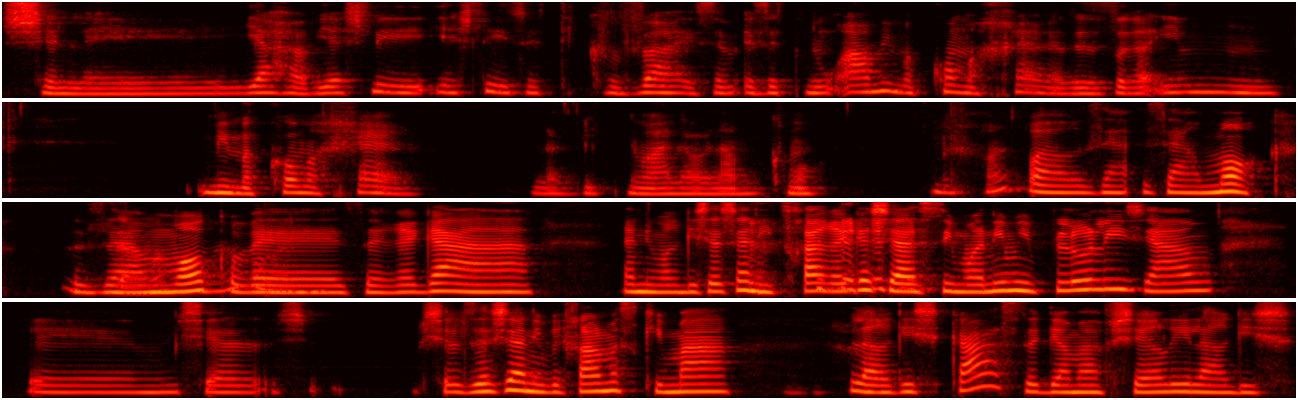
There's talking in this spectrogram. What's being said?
של אה, יהב, יש לי, יש לי איזה תקווה, איזה, איזה תנועה ממקום אחר, איזה זרעים ממקום אחר להביא תנועה לעולם כמו, נכון? וואו, זה, זה עמוק, זה, זה עמוק וזה רגע, אני מרגישה שאני צריכה רגע שהאסימונים יפלו לי שם, אה, של, של זה שאני בכלל מסכימה נכון. להרגיש כעס, זה גם מאפשר לי להרגיש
